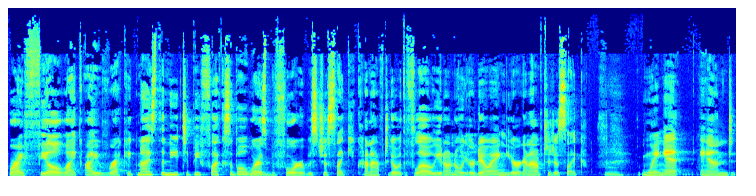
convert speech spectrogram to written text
where I feel like I recognize the need to be flexible whereas mm. before it was just like you kind of have to go with the flow. You don't know what you're doing. You're going to have to just like mm. wing it and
